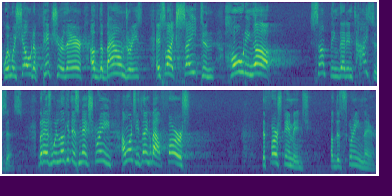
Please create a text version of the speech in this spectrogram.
when we showed a picture there of the boundaries. It's like Satan holding up something that entices us. But as we look at this next screen, I want you to think about first the first image of the screen there.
